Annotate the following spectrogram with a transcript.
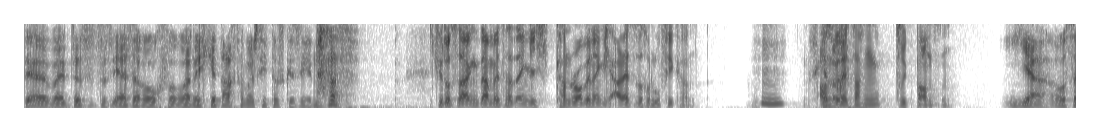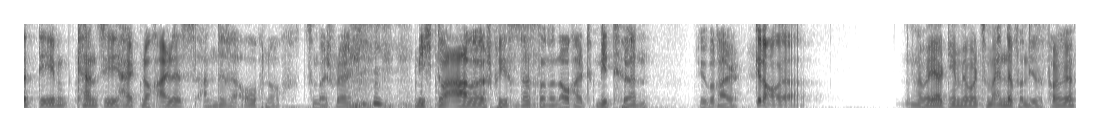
Der, weil das ist das erste auch, woran ich gedacht habe, als ich das gesehen habe. Ich würde auch sagen, damit hat eigentlich, kann Robin eigentlich alles, was auch Luffy kann. Hm. Außer auch- vielleicht Sachen zurückbouncen. Ja, außerdem kann sie halt noch alles andere auch noch. Zum Beispiel halt nicht nur Arme sprießen lassen, sondern auch halt mithören. Überall. Genau, ja. Aber ja, gehen wir mal zum Ende von dieser Folge.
